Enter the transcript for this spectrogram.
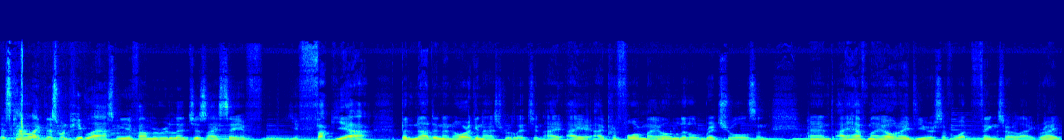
it's kind of like this when people ask me if I'm a religious, I say, if, fuck yeah, but not in an organized religion. I, I, I perform my own little rituals and and I have my own ideas of what things are like, right?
